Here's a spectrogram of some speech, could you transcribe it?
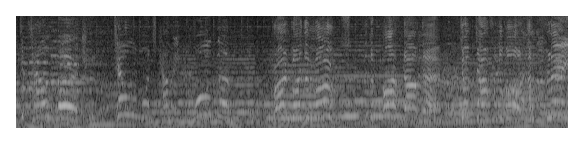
Try to tell Lurk. Tell them what's coming. Warn them. Run by the moats! There's a path down there! Jump down from the wall and flee!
